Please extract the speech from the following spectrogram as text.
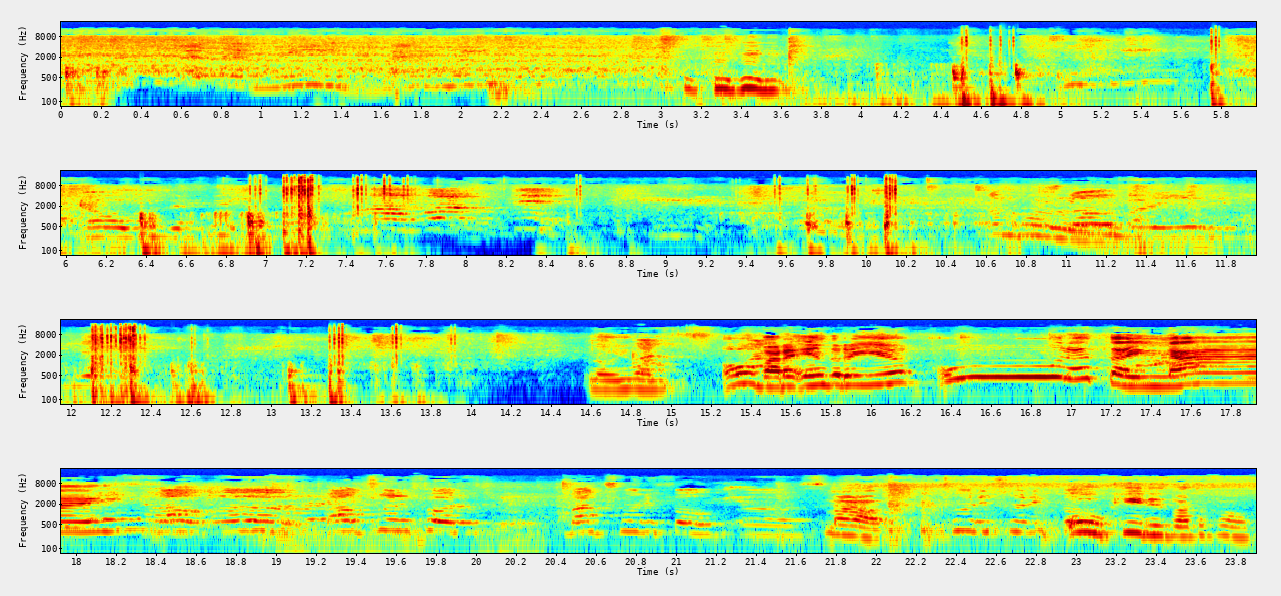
Let that mean. Let it mean. No, it wasn't fit. Mom, watch this. I'm going to go by the end of the year. No, you want? Oh, by the end of the year. Ooh, that thing nice. About, uh, about 24, to- about 24, uh, Smile. 2024. Ooh, Kitty's about to fall.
